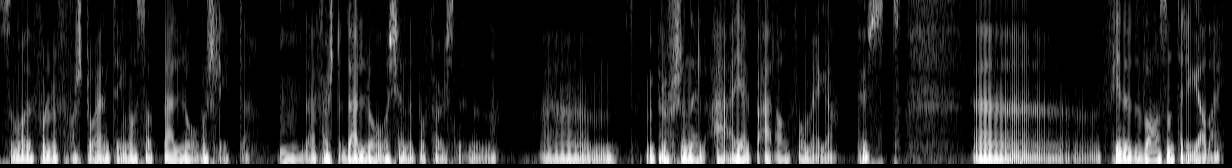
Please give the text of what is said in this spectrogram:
så må du forstå en ting også, at det er lov å slite. Mm. Det er, første, det er lov å kjenne på følelsene dine. Um, men profesjonell hjelp er alfa og omega. Pust. Uh, finn ut hva som trigga deg,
